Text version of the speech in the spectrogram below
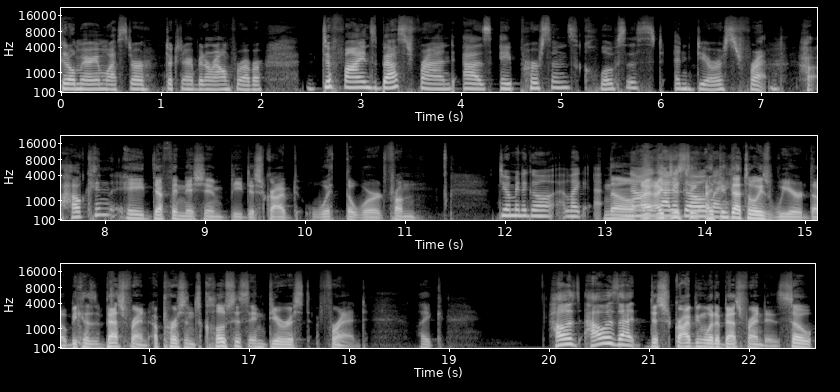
good old Merriam-Webster dictionary been around forever defines best friend as a person's closest and dearest friend. H- how can a definition be described with the word from? Do you want me to go like uh, No, now I, I just go, think, I think that's always weird though because best friend, a person's closest and dearest friend, like how is how is that describing what a best friend is? So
